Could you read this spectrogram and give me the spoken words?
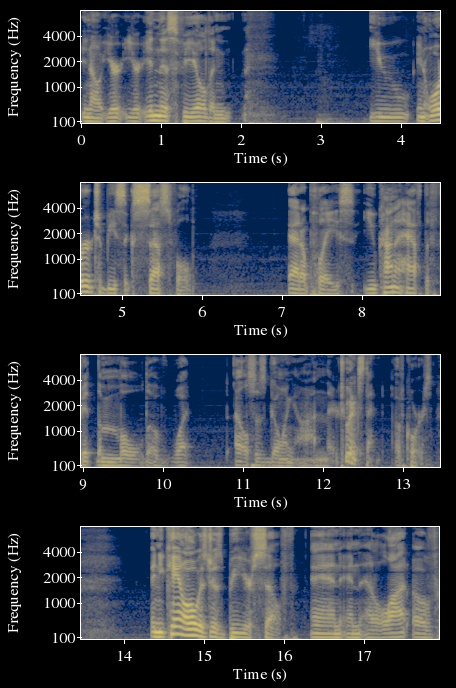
you know you're you're in this field and you in order to be successful at a place you kind of have to fit the mold of what else is going on there to an extent of course and you can't always just be yourself and and a lot of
